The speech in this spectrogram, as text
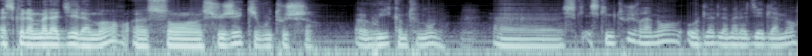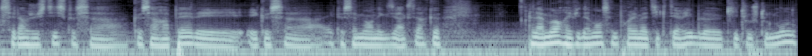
Est-ce que la maladie et la mort euh, sont un sujet qui vous touche? Euh, Oui, comme tout le monde. Euh, ce, qui, me touche vraiment, au-delà de la maladie et de la mort, c'est l'injustice que ça que ça rappelle et, et, que ça et que ça met en exergue. C'est-à-dire que la mort, évidemment, c'est une problématique terrible qui touche tout le monde.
